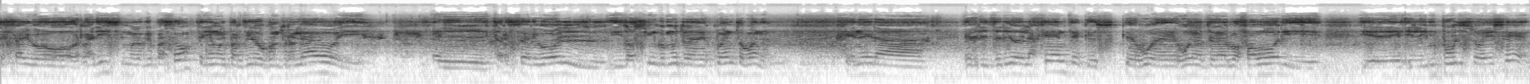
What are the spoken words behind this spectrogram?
es algo rarísimo lo que pasó. Teníamos el partido controlado y el tercer gol y los cinco minutos de descuento, bueno, genera el griterío de la gente, que es, que es bu- es bueno tenerlo a favor y, el, impulso ese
